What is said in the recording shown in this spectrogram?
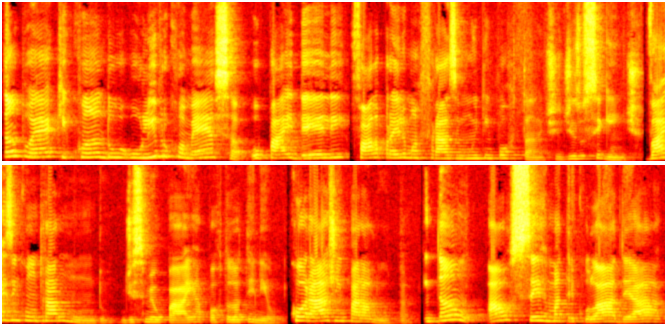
Tanto é que quando o livro começa, o pai dele fala para ele uma frase muito importante. Diz o seguinte: "Vais encontrar o mundo", disse meu pai à porta do Ateneu. "Coragem para a luta". Então, ao ser matriculado e a,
